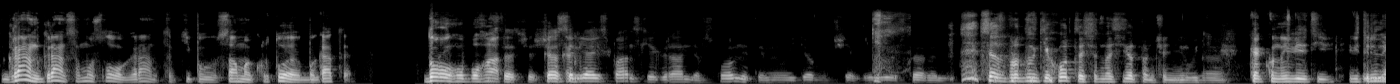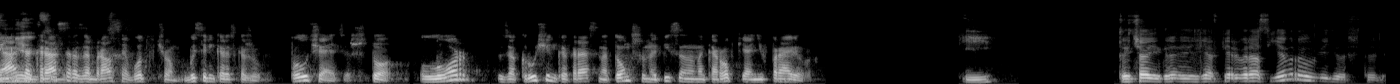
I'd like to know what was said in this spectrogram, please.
Гранд, гранд, само слово гранд, это, типа, самое крутое, богатое. Дорого, богато. Сейчас Как- Илья испанских грандов вспомнит, и мы уйдем вообще в другую сторону. Сейчас про Дон Кихота еще начнет там что-нибудь. Да. Как он видите, витрины Я как раз разобрался вот в чем. Быстренько расскажу. Получается, что лор закручен как раз на том, что написано на коробке, а не в правилах. И? Ты что, Илья в первый раз евро увидел, что ли?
